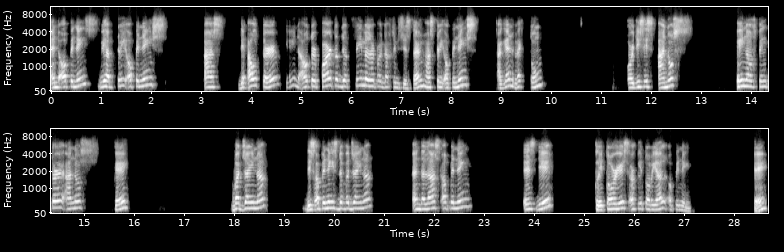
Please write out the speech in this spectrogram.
And the openings, we have three openings as the outer, okay, the outer part of the female reproductive system has three openings. Again, rectum, or this is anus, anal sphincter, anus, okay? Vagina, this opening is the vagina. And the last opening is the clitoris or clitorial opening. Okay?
